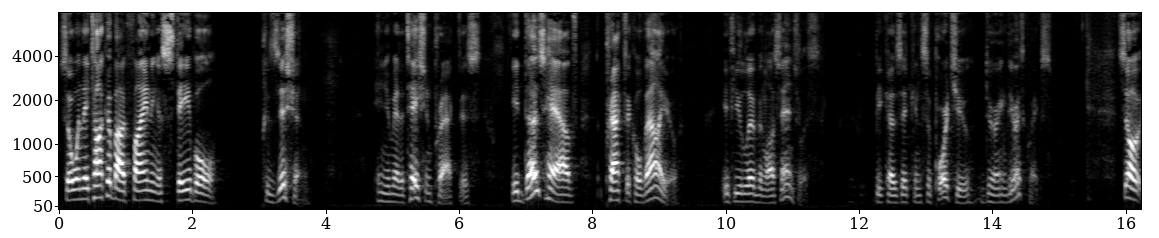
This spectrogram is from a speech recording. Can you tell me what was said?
So when they talk about finding a stable position in your meditation practice, it does have practical value if you live in Los Angeles because it can support you during the earthquakes. So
